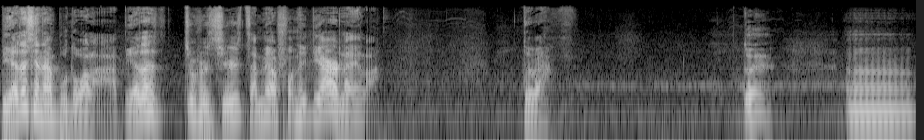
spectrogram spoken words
别的现在不多了啊，别的就是其实咱们要说那第二类了，对吧？对，嗯，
